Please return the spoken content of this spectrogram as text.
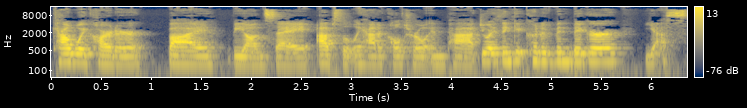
Cowboy Carter by Beyonce absolutely had a cultural impact. Do I think it could have been bigger? Yes.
